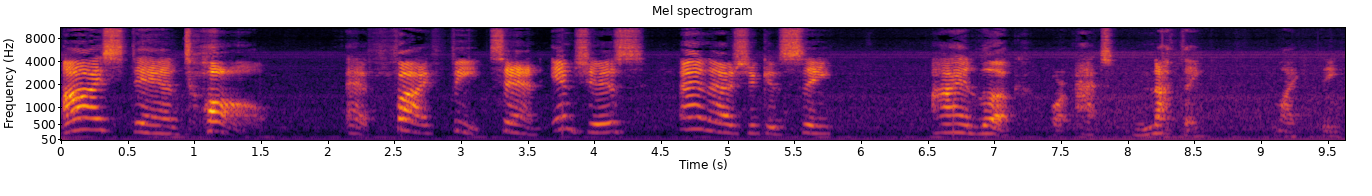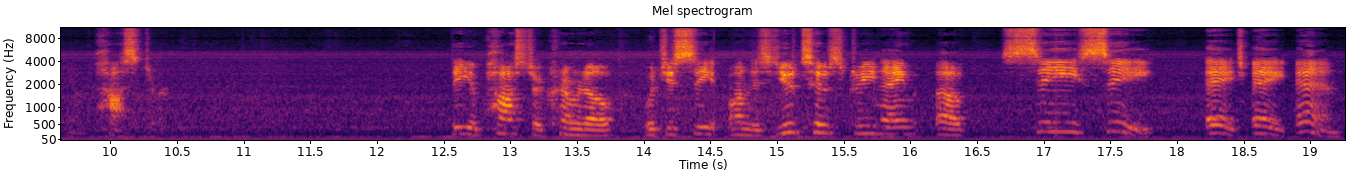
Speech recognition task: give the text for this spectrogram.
I stand tall at 5 feet 10 inches, and as you can see, I look or act nothing like the impostor. The impostor criminal, which you see on this YouTube screen name of CC H A N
